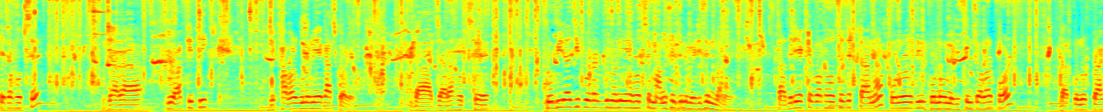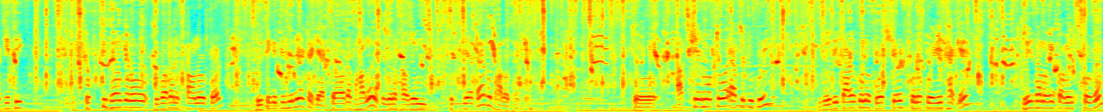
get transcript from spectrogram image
সেটা হচ্ছে যারা প্রাকৃতিক যে খাবারগুলো নিয়ে কাজ করে, বা যারা হচ্ছে কবিরাজি প্রোডাক্টগুলো নিয়ে হচ্ছে মানুষের জন্য মেডিসিন বানায়। তাদেরই একটা কথা হচ্ছে যে টানা পনেরো দিন কোনো মেডিসিন চলার পর বা কোনো প্রাকৃতিক শক্তিধর কোনো উপাদান খাওয়ানোর পর দুই থেকে তিন দিনের একটা গ্যাপ দেওয়াটা ভালো, এতে করে হজম প্রক্রিয়াটা আরও ভালো থাকে। তো আজকের মতো এতটুকুই। যদি কারও কোনো কোয়েশ্চেন্স কোনো কোয়েরি থাকে প্লিজ আমাকে কমেন্টস করবেন।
